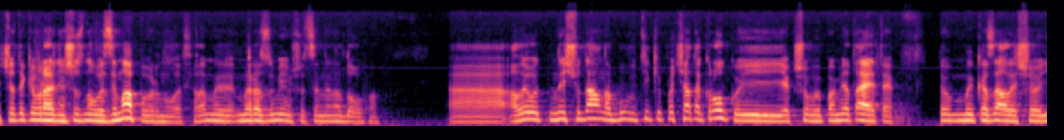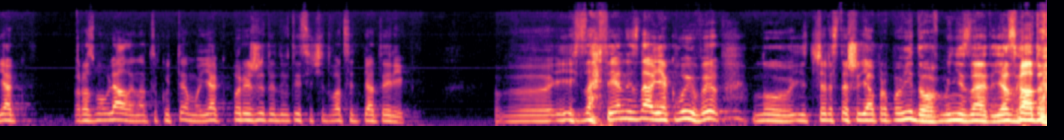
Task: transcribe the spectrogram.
Ще таке враження, що знову зима повернулася, але ми, ми розуміємо, що це ненадовго. А, але от нещодавно був тільки початок року, і якщо ви пам'ятаєте, то ми казали, що як розмовляли на таку тему, як пережити 2025 рік. Е, І знаєте, я не знаю, як ви, ви ну, і через те, що я проповідував, мені знаєте, я згадую,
